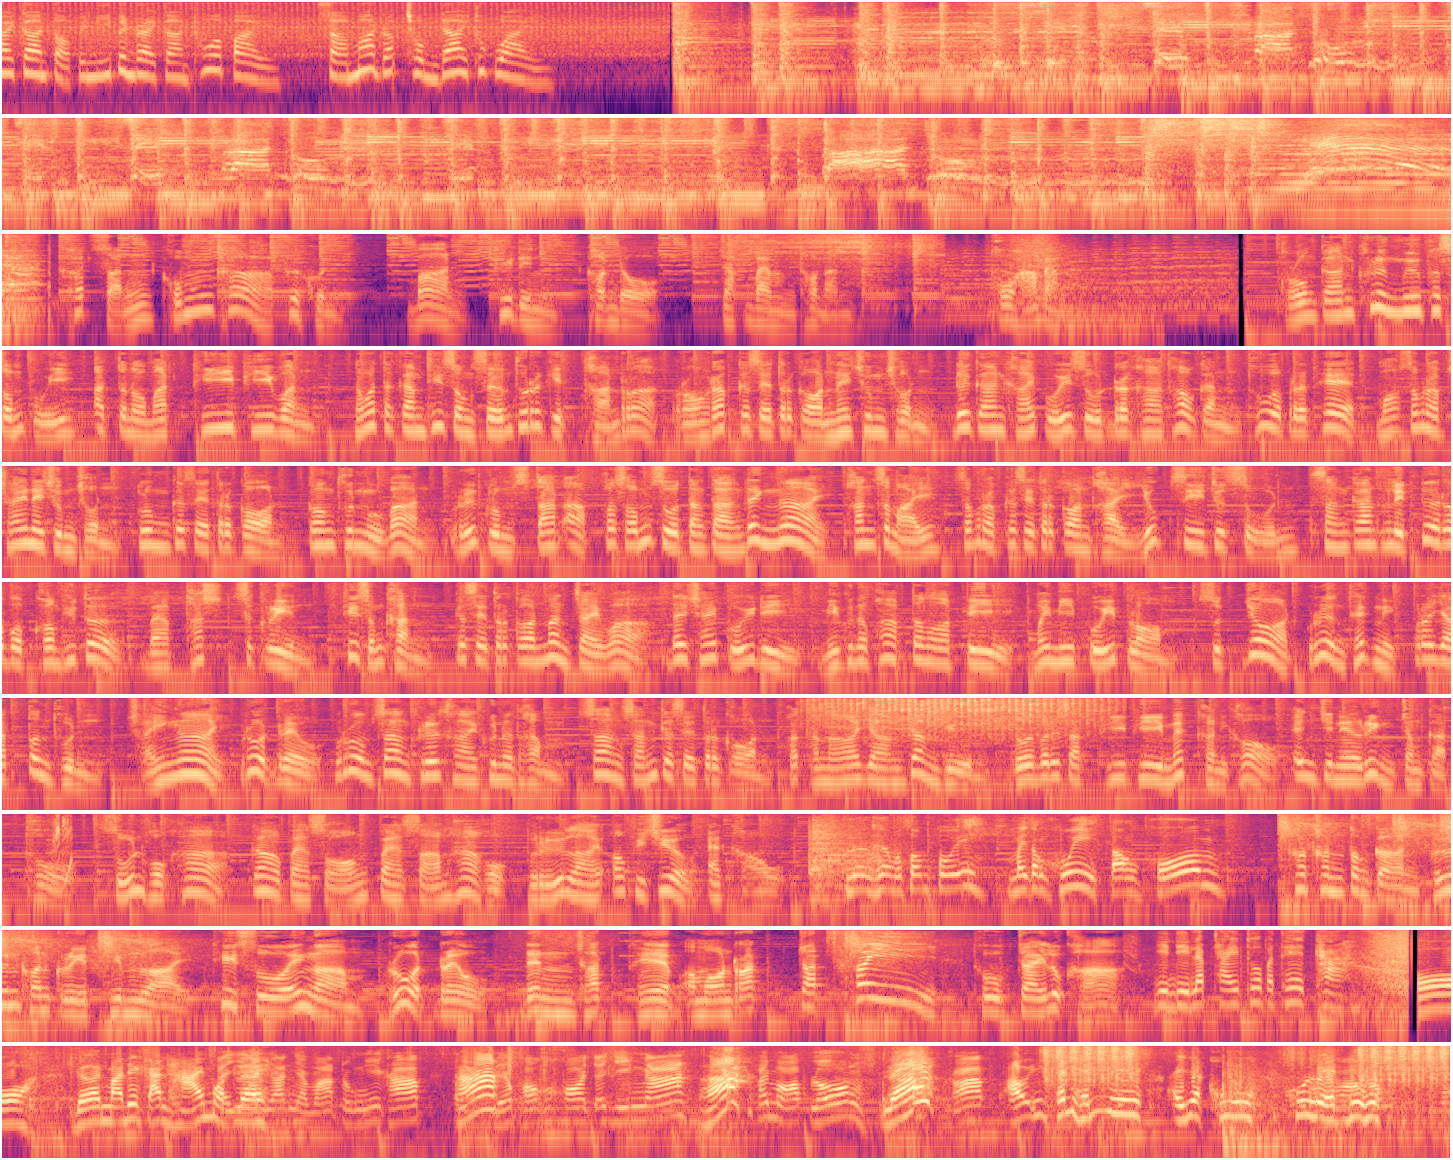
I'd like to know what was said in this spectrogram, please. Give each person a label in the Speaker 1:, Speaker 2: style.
Speaker 1: รายการต่อไปนี้เป็นรายการทั่วไป สามารถรับชมได้ทุกวัย
Speaker 2: เศรษฐีบ้านทุ่งเศรษฐีเศรษฐีบ้านทุ่งเศรษฐีบ้านทุ่ง yeah!
Speaker 3: คัดสรรคุ้มค่าเพื่อคุณ บ้านที่ดิน คอนโด จากแบมเท่านั้น ทรหาแบมโครงการเครื่องมือผสมปุ๋ยอัตโนมัติ TP1 นวัตกรรมที่ส่งเสริมธุรกิจฐานรากรองรับเกษตรกรในชุมชน ด้วยการขายปุ๋ยสูตรราคาเท่ากัน ทั่วประเทศเหมาะสำหรับใช้ในชุมชน กลุ่มเกษตรกร กองทุนหมู่บ้าน หรือกลุ่มสตาร์ทอัพผสมสูตรต่างๆ ได้ง่าย ทันสมัยสำหรับเกษตรกรไทยยุค 4.0 สั่งการผลิตด้วยระบบคอมพิวเตอร์ แบบทัชสกรีน ที่สำคัญเกษตรกรมั่นใจว่าได้ใช้ปุ๋ยดี มีคุณภาพตลอดปี ไม่มีปุ๋ยปลอม สุดยอดเรื่องเทคนิคประหยัดต้นทุน ใช้ง่าย รวดเร็ว ร่วมสร้างเครือข่ายคุณธรรม สร้างสรรค์เกษตรกร พัฒนาอย่างยั่งยืน โดยบริษัท TP Mechanical Engineering จำกัดโทร 065-982-8356 หรือ Line Official Account
Speaker 4: เรื่องเครื่องผสมปุ๋ยไม่ต้องคุยต้องผม
Speaker 3: ถ้าท่านต้องการพื้นคอนกรีตพิมพ์ลายที่สวยงาม รวดเร็ว เด่นชัดเทพอมรรัตน์ จัดให้ถูกใจลูกค้า
Speaker 5: ยินดีรับใช้ทั่วประเทศค่ะ
Speaker 6: โอ้เดินมาด้วยกันหายหมดเลย
Speaker 7: ใจนอย่ามาตรงนี้ครับ
Speaker 6: ฮะ
Speaker 7: เดี๋ยวพอคอจะยิงนะ
Speaker 6: ฮะ
Speaker 7: ให้หมอบลง
Speaker 6: เหรอ
Speaker 7: ครับ
Speaker 6: เอาอีกฉันเห็นมีไอ้เนี่ยครูครูเลดอยู่
Speaker 7: ม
